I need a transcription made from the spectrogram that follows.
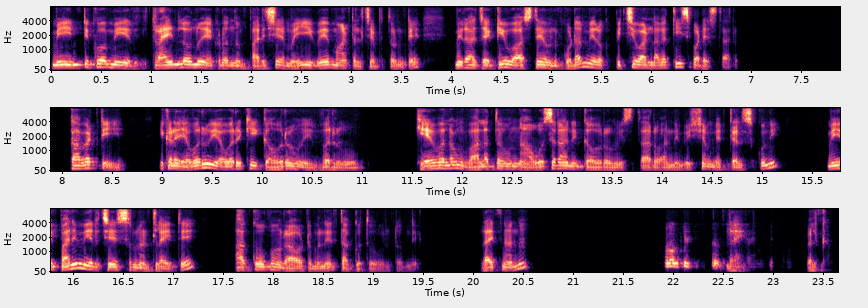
మీ ఇంటికో మీ ట్రైన్లోనో ఎక్కడో పరిచయం అయ్యి ఇవే మాటలు చెబుతుంటే మీరు ఆ జగ్గి వాసుదేవుని కూడా మీరు ఒక పిచ్చివాళ్ళలాగా తీసి పడేస్తారు కాబట్టి ఇక్కడ ఎవరు ఎవరికి గౌరవం ఇవ్వరు కేవలం వాళ్ళతో ఉన్న అవసరానికి గౌరవం ఇస్తారు అనే విషయం మీరు తెలుసుకుని మీ పని మీరు చేస్తున్నట్లయితే ఆ కోపం రావటం అనేది తగ్గుతూ ఉంటుంది. రైట్ నాన్న? Right. వెల్కమ్.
